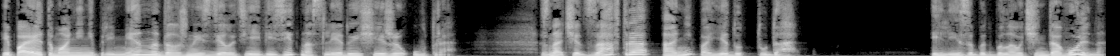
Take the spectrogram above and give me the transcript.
и поэтому они непременно должны сделать ей визит на следующее же утро. Значит, завтра они поедут туда. Элизабет была очень довольна,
